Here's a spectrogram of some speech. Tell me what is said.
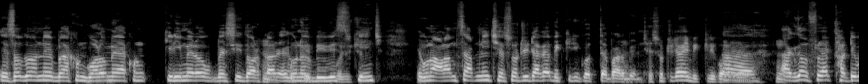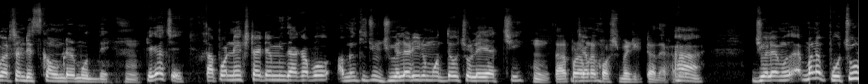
এসব ধরনের এখন গরমে এখন ক্রিমেরও বেশি দরকার এগুলো বিবি স্কিঞ্চ এগুলো আরামসে আপনি ছেষট্টি টাকায় বিক্রি করতে পারবেন। ছেষট্টি টাকায় বিক্রি করা হ্যাঁ, একদম ফ্ল্যাট থার্টি পার্সেন্ট ডিসকাউন্টের মধ্যে ঠিক আছে? তারপর নেক্সট আইটেম আমি দেখাবো আমি কিছু জুয়েলারির মধ্যেও চলে যাচ্ছি। তারপর আমরা কসমেটিকটা দেখাবো। হ্যাঁ জুয়েলারি মানে প্রচুর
